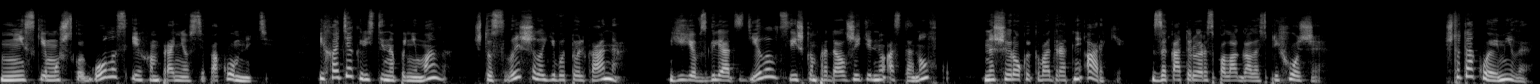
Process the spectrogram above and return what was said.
Низкий мужской голос эхом пронесся по комнате. И хотя Кристина понимала, что слышала его только она, ее взгляд сделал слишком продолжительную остановку на широкой квадратной арке, за которой располагалась прихожая. «Что такое, милая?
